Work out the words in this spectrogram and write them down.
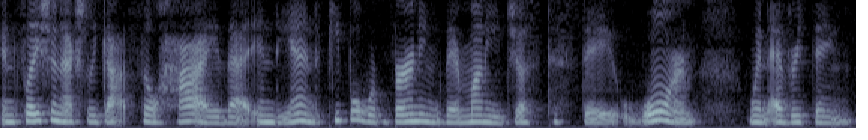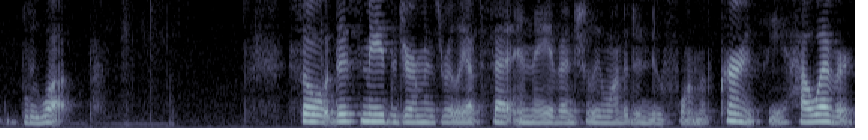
inflation actually got so high that in the end, people were burning their money just to stay warm when everything blew up. So this made the Germans really upset and they eventually wanted a new form of currency. However,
